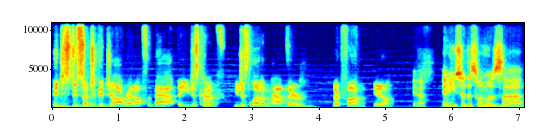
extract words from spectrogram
they just do such a good job right off the bat that you just kind of you just let them have their their fun you know? Yeah, Yeah, you said this one was uh,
